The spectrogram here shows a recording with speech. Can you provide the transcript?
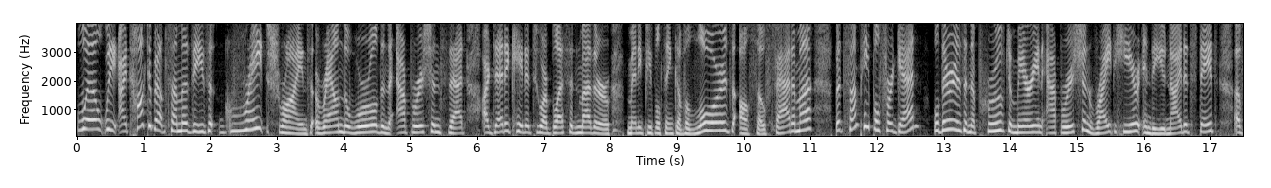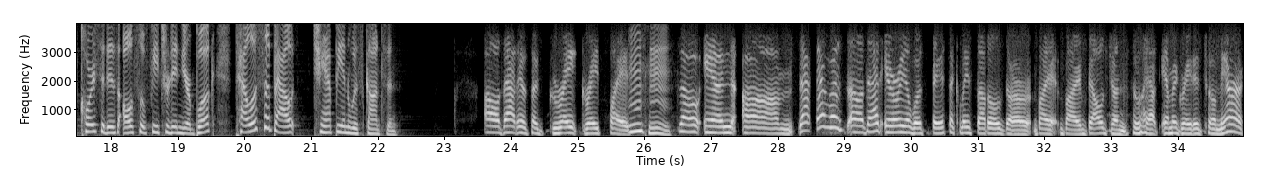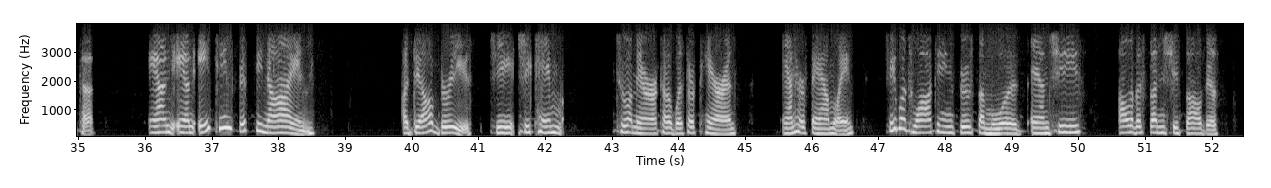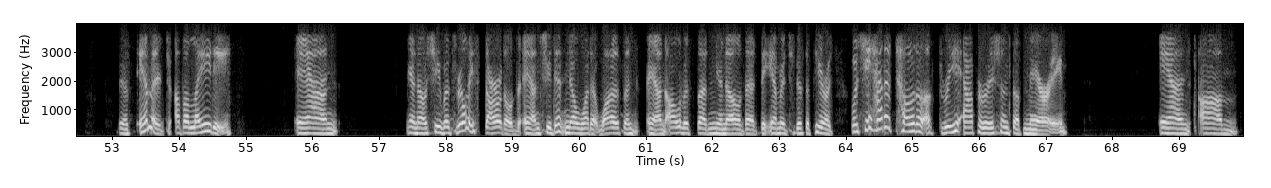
Well, we I talked about some of these great shrines around the world and the apparitions that are dedicated to our Blessed Mother. Many people think of Lourdes, also Fatima, but some people forget well, there is an approved Marian apparition right here in the United States. Of course, it is also featured in your book. Tell us about Champion, Wisconsin. Oh, that is a great, great place. Mm-hmm. So, in um, that that was uh, that area was basically settled uh, by by Belgians who had immigrated to America, and in 1859, Adele Brise she she came to America with her parents and her family. She was walking through some woods, and she all of a sudden she saw this this image of a lady. And you know she was really startled and she didn't know what it was. And and all of a sudden you know that the image disappeared. Well she had a total of three apparitions of mary. And um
